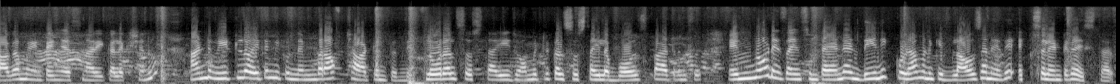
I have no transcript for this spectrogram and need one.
బాగా మెయింటైన్ చేస్తున్నారు ఈ కలెక్షన్ అండ్ వీటిలో అయితే మీకు నెంబర్ ఆఫ్ చార్ట్ ఉంటుంది. ఫ్లోరల్స్ వస్తాయి జామెట్రికల్స్ వస్తాయి ఇలా బాల్స్ ప్యాటర్న్స్ ఎన్నో డిజైన్స్ ఉంటాయండి. అండ్ దీనికి కూడా మనకి బ్లౌజ్ అనేది ఎక్సలెంట్గా ఇస్తారు.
